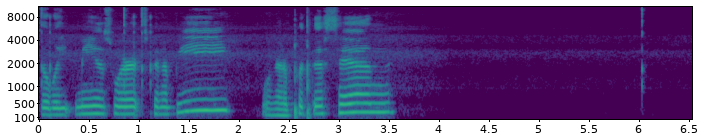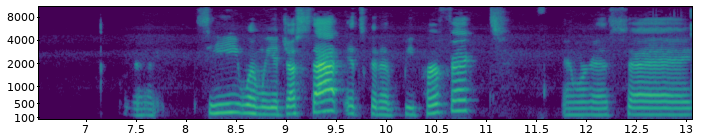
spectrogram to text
Delete me is where it's going to be. We're going to put this in. We're going to see when we adjust that, it's going to be perfect. And we're going to say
